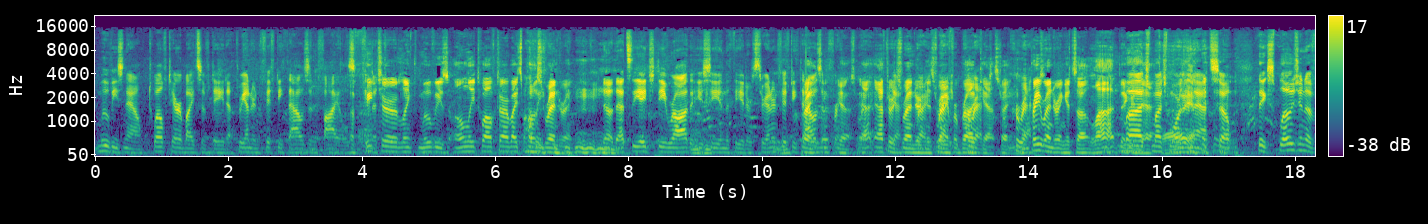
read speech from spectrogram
movies now, 12 terabytes of data, 350,000 files. A feature length movie's only 12 terabytes post rendering. no, that's the HD RAW that you see in the theaters, 350,000 frames. Yeah, right. after it's Yeah, rendered, right, it's ready right, for broadcast, correct, right? Correct. Pre-rendering, it's a lot bigger. than much, that. much more than yeah. that. So the explosion of,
